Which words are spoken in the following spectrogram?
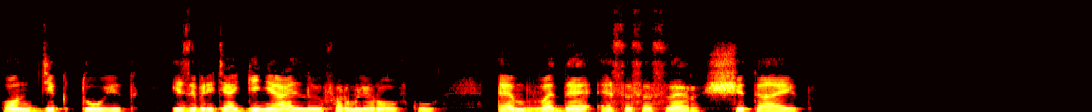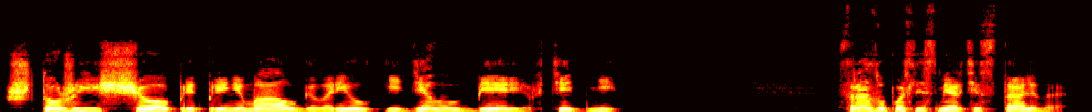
он диктует, изобретя гениальную формулировку «МВД СССР считает». Что же еще предпринимал, говорил и делал Берия в те дни? Сразу после смерти Сталина,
